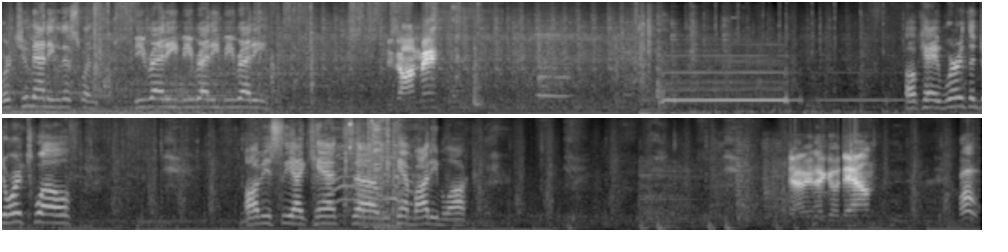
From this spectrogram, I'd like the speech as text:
We're two manning this one. Be ready, be ready, be ready. He's on me. Okay, we're at the door 12. Obviously, I can't. Uh, we can't body block. Now I go down. Whoa.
